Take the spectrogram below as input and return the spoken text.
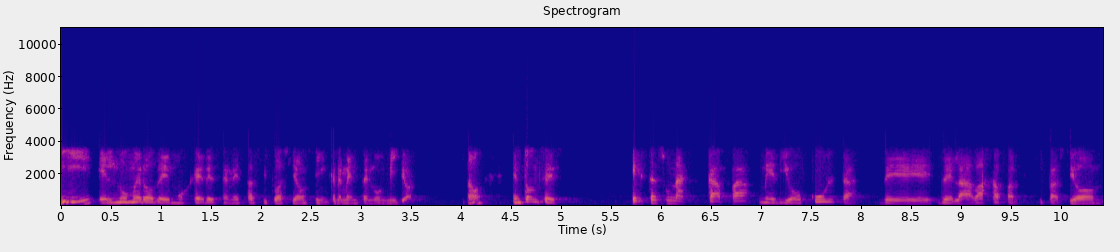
y el número de mujeres en esta situación se incrementa en un millón, ¿no? Entonces, esta es una capa medio oculta de, de la baja participación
